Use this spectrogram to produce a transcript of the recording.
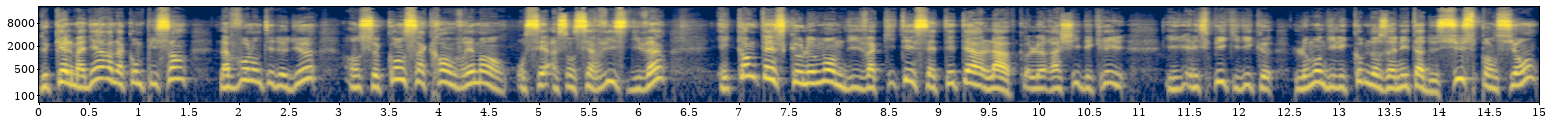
de quelle manière? En accomplissant la volonté de Dieu, en se consacrant vraiment à son service divin. Et quand est-ce que le monde il va quitter cet état-là que le Rachid décrit il, explique, il dit que le monde, il est comme dans un état de suspension.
